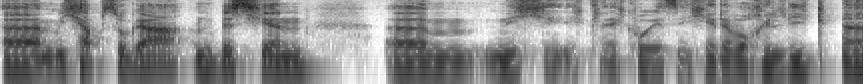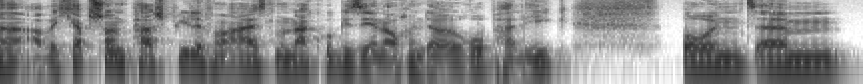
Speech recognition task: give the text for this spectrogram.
Ähm, ich habe sogar ein bisschen ähm, nicht, ich, ich gucke jetzt nicht jede Woche League, äh, aber ich habe schon ein paar Spiele von AS Monaco gesehen, auch in der Europa League. Und ähm,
